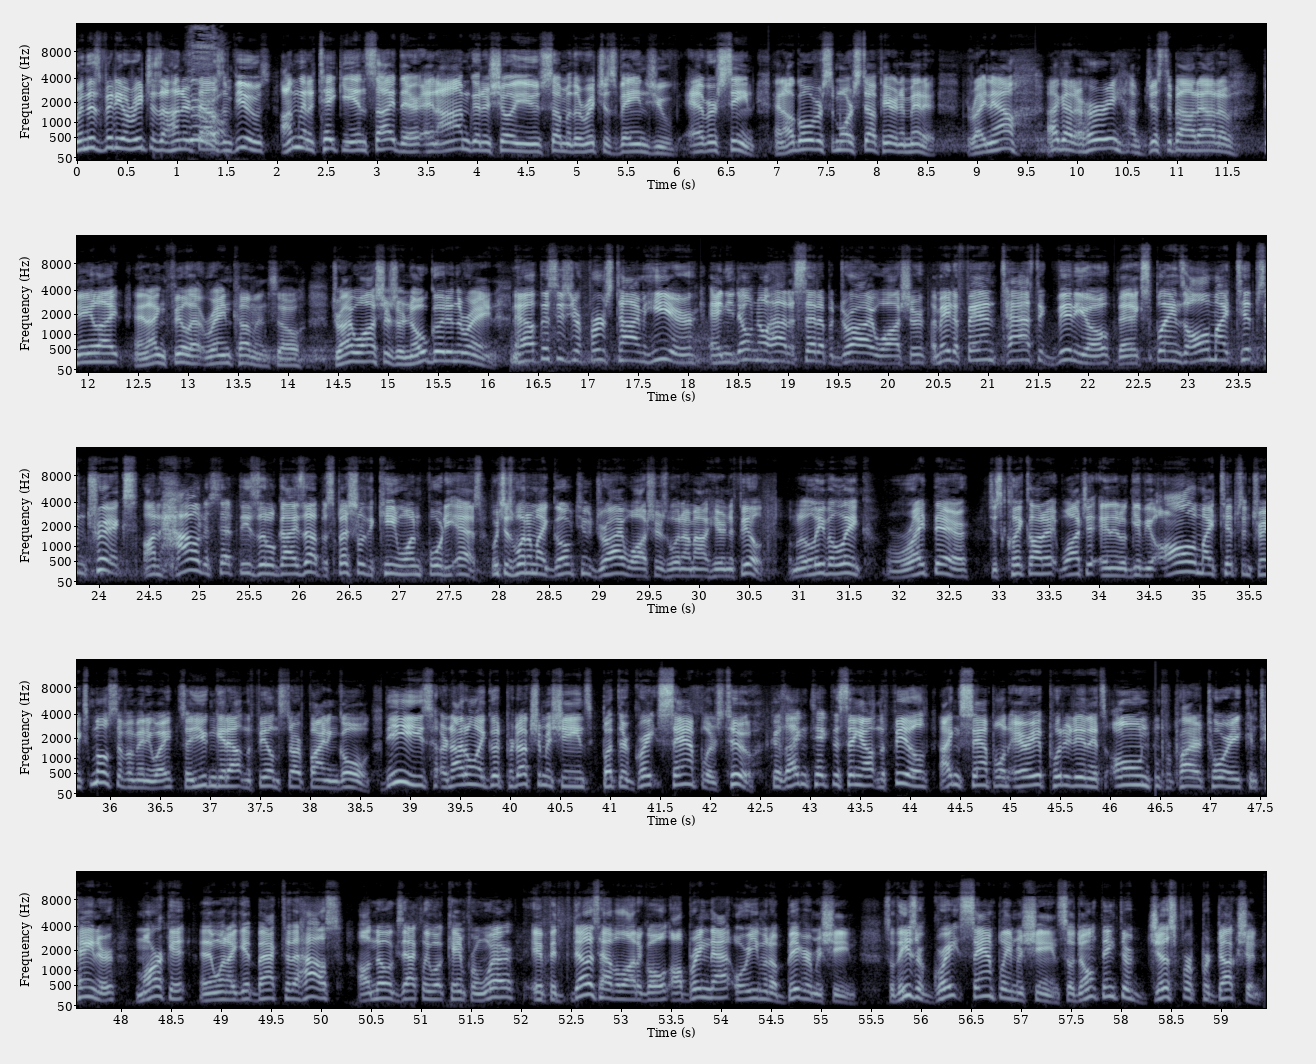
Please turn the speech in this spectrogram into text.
when this video reaches 100,000 views, I'm gonna take you inside there and I'm gonna show you some of the richest veins you've ever seen. And I'll go over some more stuff here in a minute. But right now, I gotta hurry. I'm just about out of daylight and I can feel that rain coming. So dry washers are no good in the rain. Now, if this is your first time here and you don't know how to set up a dry washer, I made a fantastic video that explains all my tips and tricks on how to set these little guys up, especially the Keene 140S, which is one of my go-to dry washers when I'm out here in the field. I'm gonna leave a link right there just click on it, watch it, and it'll give you all of my tips and tricks, most of them anyway, so you can get out in the field and start finding gold. These are not only good production machines, but they're great samplers too, because I can take this thing out in the field, I can sample an area, put it in its own proprietary container, mark it, and then when I get back to the house, I'll know exactly what came from where. If it does have a lot of gold, I'll bring that or even a bigger machine. So these are great sampling machines, so don't think they're just for production.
